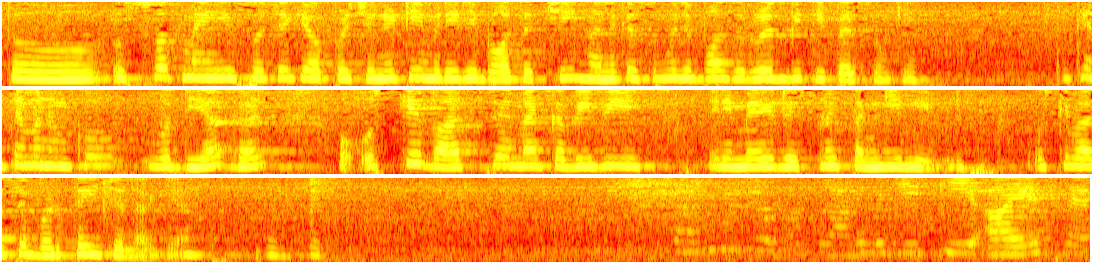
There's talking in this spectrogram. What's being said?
تو اس وقت میں یہ سوچا کہ اپرچونیٹی میرے لیے بہت اچھی حالانکہ اس میں مجھے بہت ضرورت بھی تھی پیسوں کی۔ تو کہتے ہیں میں نے ان کو وہ دیا قرض اور اس کے بعد سے میں کبھی بھی یعنی میری ڈریس میں تنگی نہیں ہوئی۔ اس کے بعد سے بڑھتے ہی چلا گیا۔ مجید کی آیت ہے۔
